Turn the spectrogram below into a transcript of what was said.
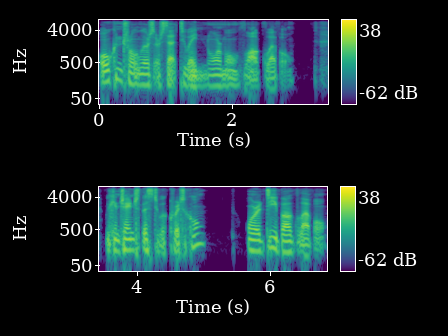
all controllers are set to a normal log level. We can change this to a critical or a debug level.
